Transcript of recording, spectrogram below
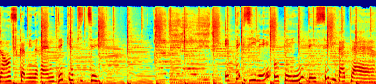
Danse comme une reine décapitée. Est exilée au pays des célibataires.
